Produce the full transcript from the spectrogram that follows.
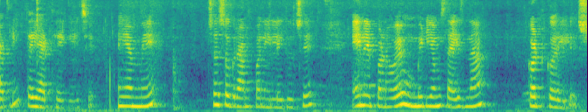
આપણી તૈયાર થઈ ગઈ છે. અહીંયા મેં છસો ગ્રામ પનીર લીધું છે. એને પણ હવે હું મીડિયમ સાઇઝના કટ કરી લઈશ.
